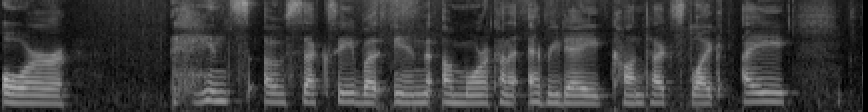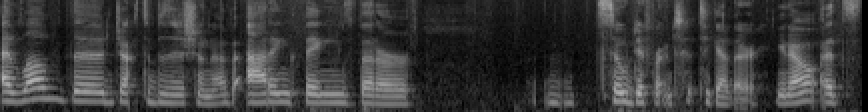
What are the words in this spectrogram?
or hints of sexy but in a more kind of everyday context. Like I I love the juxtaposition of adding things that are so different together, you know? It's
